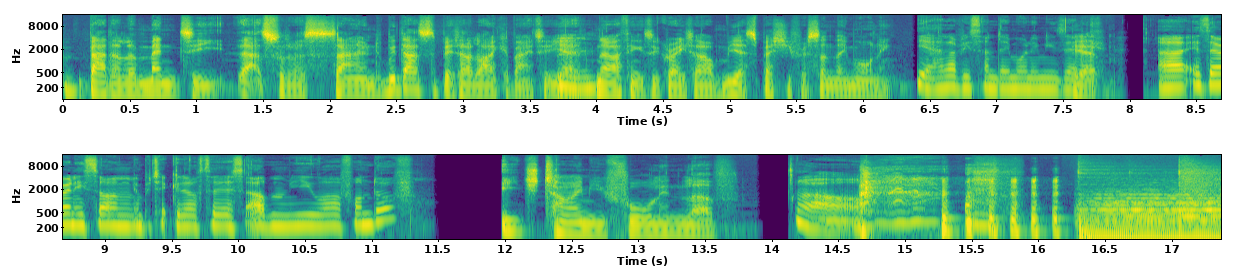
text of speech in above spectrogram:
Badalamenti, that sort of a sound. But that's the bit I like about it. Yeah, Mm. no, I think it's a great album. Yeah, especially for Sunday morning. Yeah, lovely Sunday morning music. Yeah. Uh, is there any song in particular off this album you are fond of? Each time you fall in love. Oh,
